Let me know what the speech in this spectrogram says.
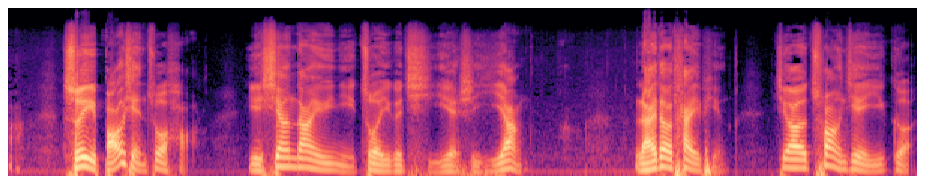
啊。所以保险做好，也相当于你做一个企业是一样。来到太平，就要创建一个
